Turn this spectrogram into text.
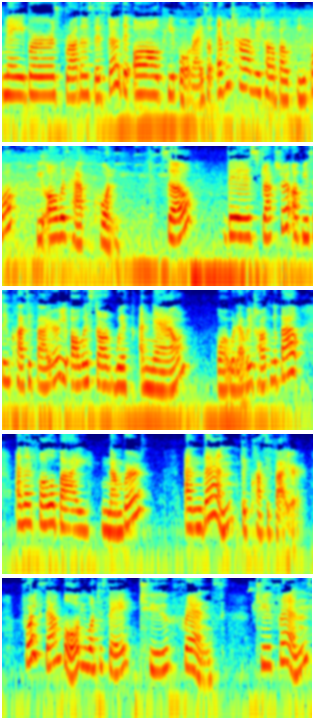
neighbors, brother, sister, they're all people, right? So every time you talk about people, you always have kon. So the structure of using classifier, you always start with a noun or whatever you're talking about, and then followed by number, and then the classifier. For example, you want to say two friends. Two friends.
